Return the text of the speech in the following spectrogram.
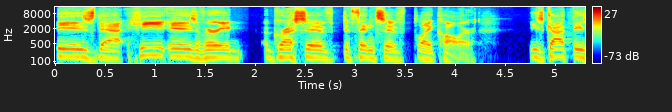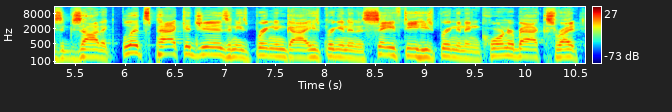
is that he is a very aggressive defensive play caller. He's got these exotic blitz packages, and he's bringing guy. He's bringing in a safety. He's bringing in cornerbacks. Right.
